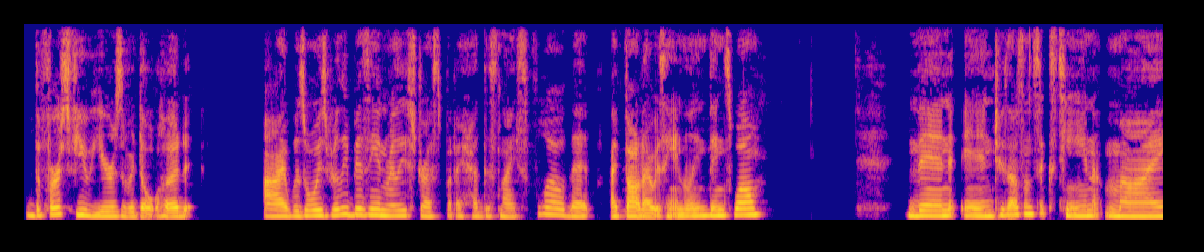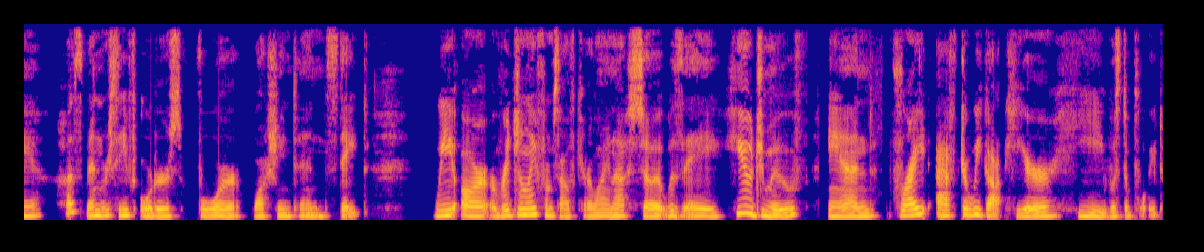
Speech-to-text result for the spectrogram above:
the first few years of adulthood. I was always really busy and really stressed, but I had this nice flow that I thought I was handling things well. Then in 2016, my husband received orders for Washington State. We are originally from South Carolina, so it was a huge move. And right after we got here, he was deployed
